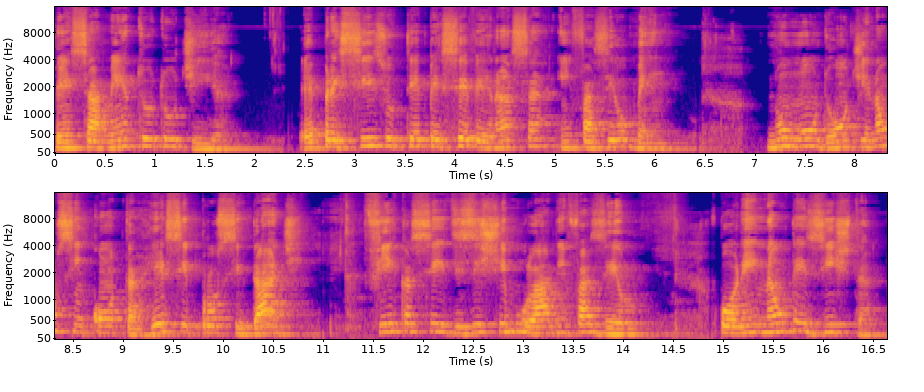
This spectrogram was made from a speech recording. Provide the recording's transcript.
Pensamento do dia. É preciso ter perseverança em fazer o bem. Num mundo onde não se encontra reciprocidade, fica-se desestimulado em fazê-lo. Porém, não desista.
